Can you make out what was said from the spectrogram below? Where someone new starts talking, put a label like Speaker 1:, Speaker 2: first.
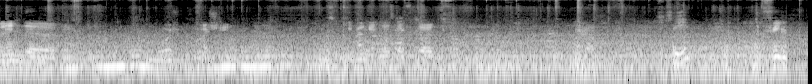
Speaker 1: in the washing machine. It's keeping a lot of dirt.
Speaker 2: See?
Speaker 1: the field.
